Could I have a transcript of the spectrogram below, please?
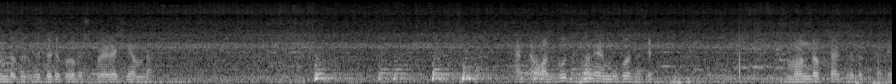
মণ্ডপের ভেতরে প্রবেশ করে গেছি আমরা। একটা অদ্ভুত ধরনের মুখোশ আছে। মণ্ডপটার ভেতরটাতে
